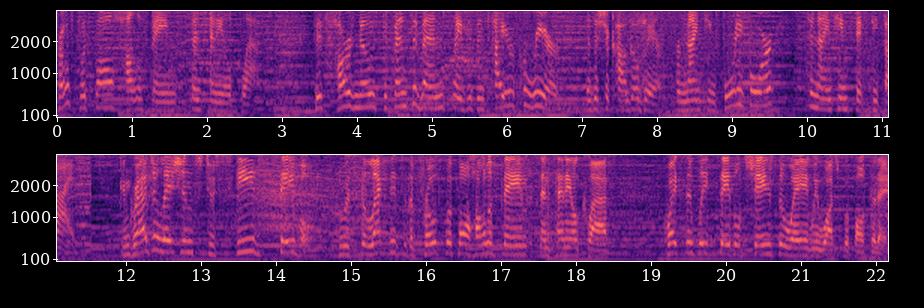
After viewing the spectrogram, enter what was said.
Pro Football Hall of Fame Centennial class. This hard nosed defensive end played his entire career as a Chicago Bear from 1944 to 1955. Congratulations to Steve Sabol, who is selected to the Pro Football Hall of Fame Centennial class. Quite simply, Sabol changed the way we watch football today.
